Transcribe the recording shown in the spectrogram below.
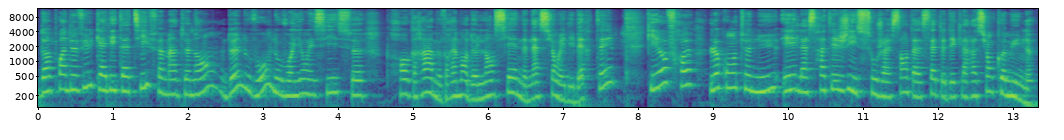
D'un point de vue qualitatif maintenant, de nouveau, nous voyons ici ce programme vraiment de l'ancienne Nation et Liberté qui offre le contenu et la stratégie sous-jacente à cette déclaration commune.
